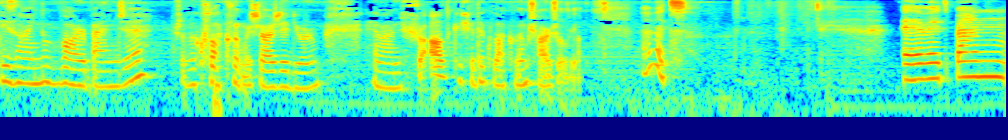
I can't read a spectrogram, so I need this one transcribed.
dizaynı var bence. Şurada kulaklığımı şarj ediyorum. Hemen şu alt köşede kulaklığım şarj oluyor. Evet. Evet ben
